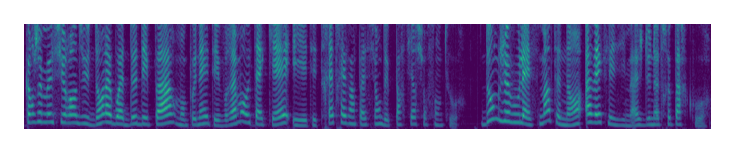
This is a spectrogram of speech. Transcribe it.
Quand je me suis rendue dans la boîte de départ, mon poney était vraiment au taquet et était très très impatient de partir sur son tour. Donc je vous laisse maintenant avec les images de notre parcours.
